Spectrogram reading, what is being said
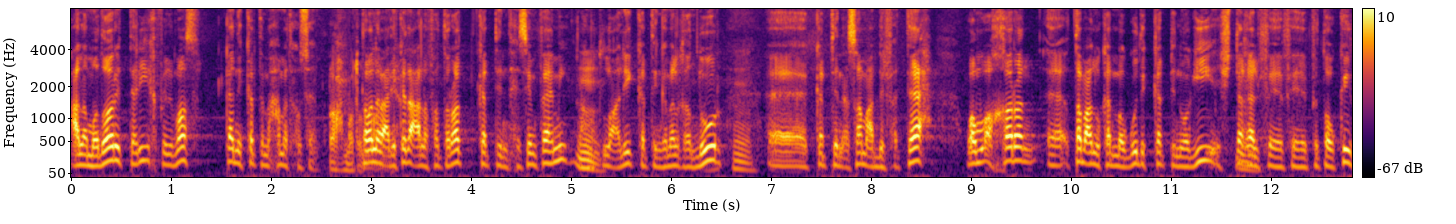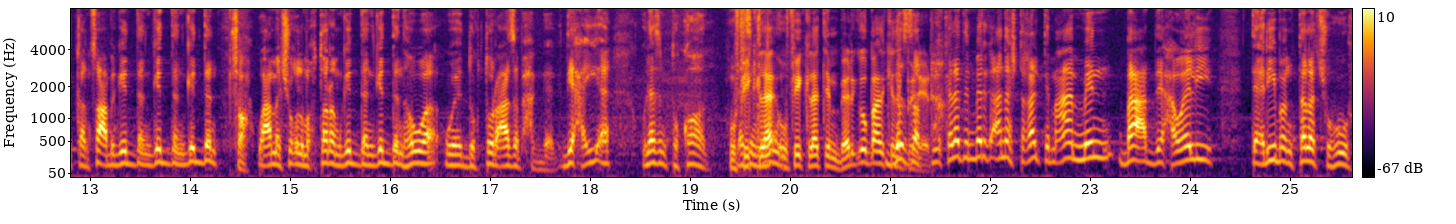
على مدار التاريخ في مصر كان الكابتن محمد حسام رحمة الله تولى بعد. كده على فترات كابتن حسين فهمي رحمة الله عليه كابتن جمال غندور مم. آه كابتن عصام عبد الفتاح ومؤخرا آه طبعا وكان موجود الكابتن وجيه اشتغل في في في توقيت كان صعب جدا جدا جدا صح. وعمل شغل محترم جدا جدا هو والدكتور عزب حجاج. دي حقيقة ولازم تقال وفي كلا. وفي كلاتنبرج وبعد كده بالظبط كلاتنبرج أنا اشتغلت معاه من بعد حوالي تقريبا ثلاث شهور.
